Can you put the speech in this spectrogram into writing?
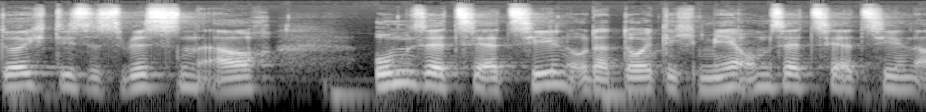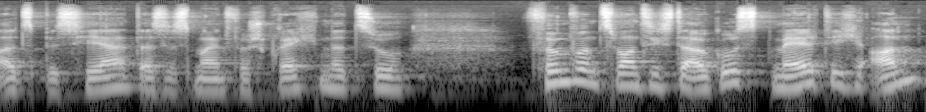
durch dieses Wissen auch Umsätze erzielen oder deutlich mehr Umsätze erzielen als bisher. Das ist mein Versprechen dazu. 25. August melde dich an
